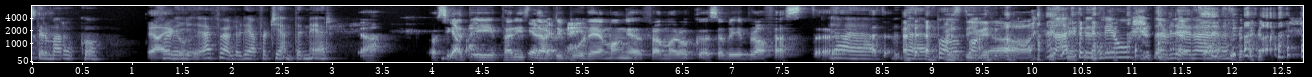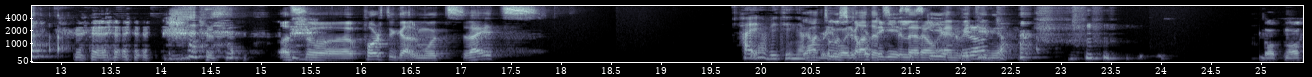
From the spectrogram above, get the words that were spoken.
støtter. Marokko, Ja, jeg fordi går. jeg føler de har fortjent det mer. Ja. Og sikkert i Paris der du bor, det er mange fra Marokko, så blir det bra fest. Uh, Ja, ja, det er på- på- ja. Det er ekte triumf. Det blir eh, Og så Portugal mot Sveits. Heia Vitinha. Vi har to skadet spillere og en Vitinia Vitinha. Godt nok.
